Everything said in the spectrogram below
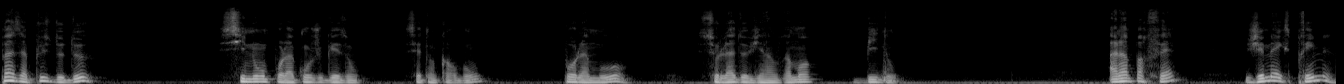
pas à plus de deux. Sinon, pour la conjugaison, c'est encore bon. Pour l'amour, cela devient vraiment bidon. À l'imparfait, j'aimais exprime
